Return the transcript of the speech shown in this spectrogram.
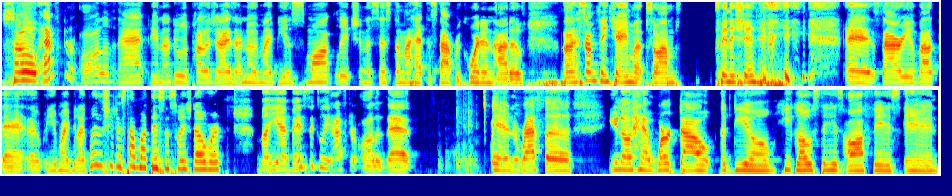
so after all of that, and I do apologize, I know it might be a small glitch in the system. I had to stop recording out of uh, something came up, so I'm finishing. and sorry about that. Uh, you might be like, wasn't she just talking about this and switched over? But yeah, basically after all of that, and Rafa, you know, had worked out a deal. He goes to his office and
